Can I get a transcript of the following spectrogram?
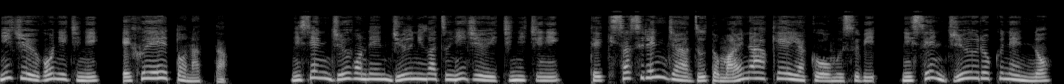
25日に FA となった。2015年12月21日にテキサスレンジャーズとマイナー契約を結び、2016年の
